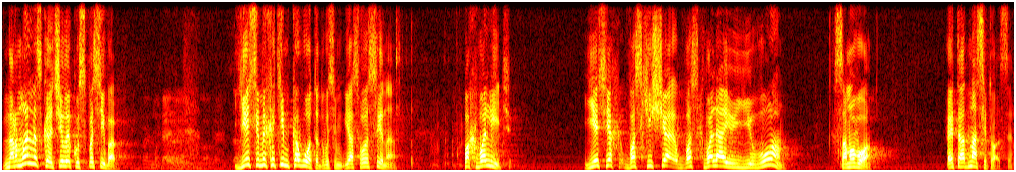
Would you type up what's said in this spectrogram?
Нормально сказать человеку спасибо – если мы хотим кого-то, допустим, я своего сына, похвалить, если я восхищаю, восхваляю его самого, это одна ситуация.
